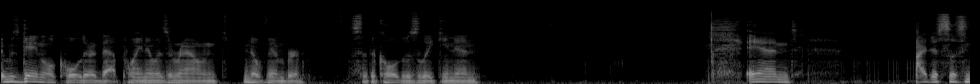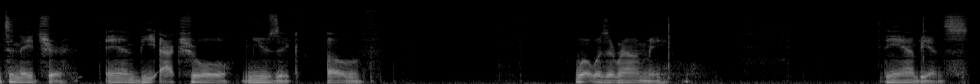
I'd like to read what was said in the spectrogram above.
It was getting a little colder at that point. It was around November, so the cold was leaking in. And I just listened to nature and the actual music of what was around me, the ambience.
